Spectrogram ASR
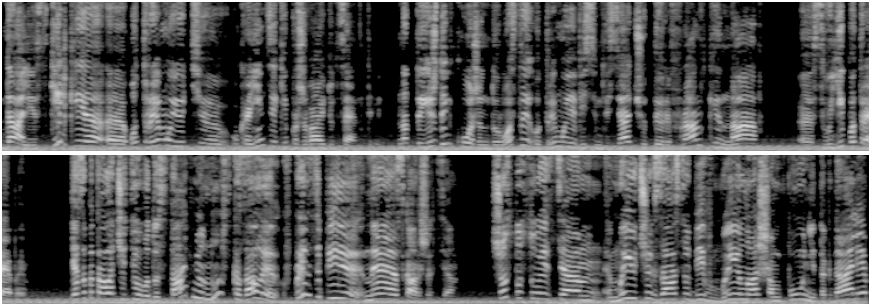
Далі, скільки е, отримують е, українці, які проживають у центрі? На тиждень кожен дорослий отримує 84 франки на е, свої потреби. Я запитала, чи цього достатньо. Ну, сказали, в принципі, не скаржаться. Що стосується миючих засобів, мила, шампунь і так далі,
